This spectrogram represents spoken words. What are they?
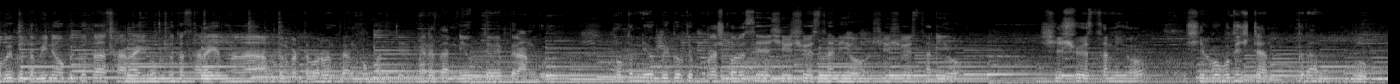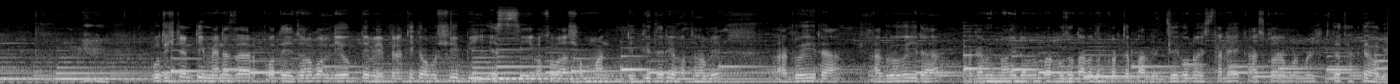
অভিজ্ঞতা, বিনা অভিজ্ঞতা ছাড়াই অভিজ্ঞতা ছাড়াই আপনারা আবেদন করতে পারবেন প্রাণ কোম্পানিতে। ম্যানেজার নিয়োগ দেবে প্রাণ গ্রুপ নতুন নিয়োগ বিজ্ঞপ্তি প্রকাশ করেছে শীর্ষস্থানীয় শীর্ষস্থানীয় শীর্ষস্থানীয় শিল্প প্রতিষ্ঠান প্রাণ গ্রুপ। প্রতিষ্ঠানটি ম্যানেজার পদে জনবল নিয়োগ দেবে। প্রার্থীকে অবশ্যই বিএসসি অথবা সম্মান ডিগ্রিধারী হতে হবে। আগ্রহীরা আগ্রহীরা আগামী নয় নভেম্বর পর্যন্ত আবেদন করতে পারবেন যে কোনো স্থানে কাজ করার পরিস্থিতিতে থাকতে হবে।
